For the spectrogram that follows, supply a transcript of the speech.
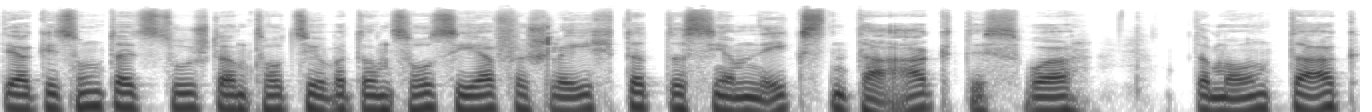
Der Gesundheitszustand hat sich aber dann so sehr verschlechtert, dass sie am nächsten Tag, das war der Montag,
